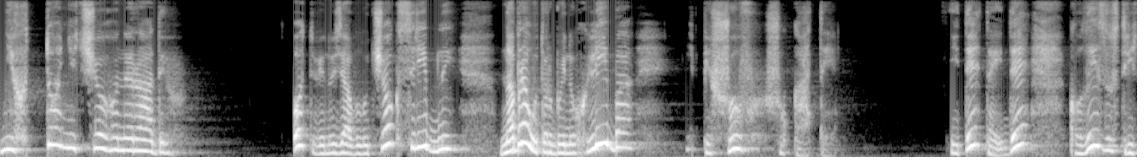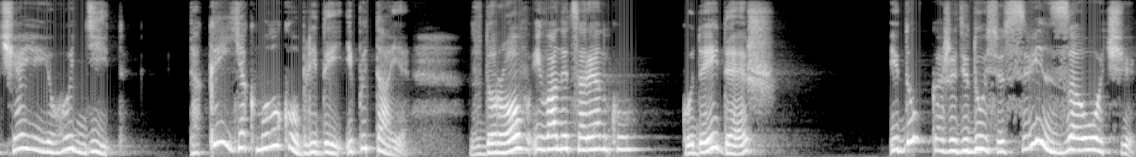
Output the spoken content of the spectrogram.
Ніхто нічого не радив. От він узяв лучок срібний, набрав у торбину хліба і пішов шукати. Іде та йде, коли зустрічає його дід, такий, як молоко блідий, і питає Здоров, Іване Царенку, куди йдеш? Іду, каже дідусю, світ за очі,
